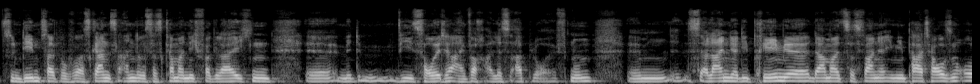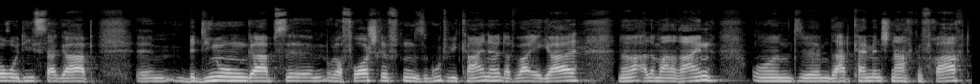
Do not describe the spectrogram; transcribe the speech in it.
zu dem Zeitpunkt was ganz anderes. Das kann man nicht vergleichen äh, mit wie es heute einfach alles abläuft. Nun ähm, ist allein ja die Prämie damals, das waren ja irgendwie ein paar tausend Euro, die es da gab. Ähm, Bedingungen gab es äh, oder Vorschriften, so gut wie keine, das war egal, ne, alle mal rein. Und ähm, da hat kein Mensch nachgefragt.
